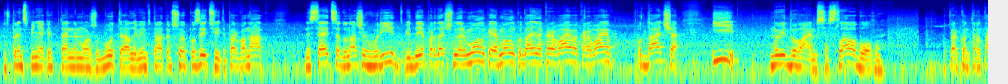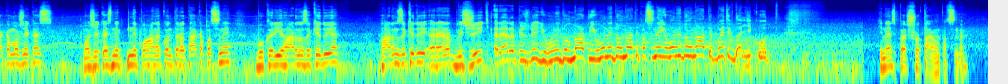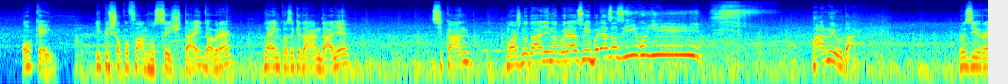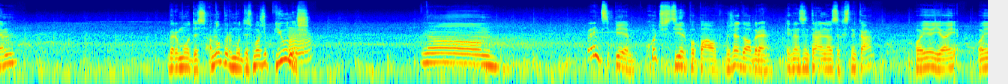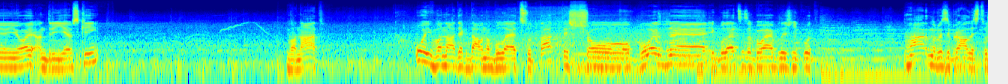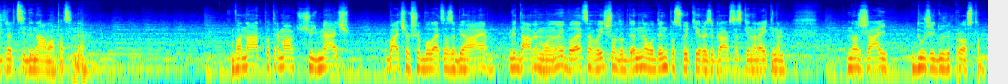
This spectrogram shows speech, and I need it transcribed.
Тут, в принципі, ніяких питань не може бути, але він втратив свою позицію. І тепер Ванат несеться до наших воріт, віддає передачу на Ярмоленка. Ярмоленко далі на Караваєва. Караваєв подача. І ми відбиваємося. Слава Богу. Тепер контратака може якась. Може якась непогана контратака, пацани. Букарі гарно закидує. Гарно закидує. Ерера біжить. Ерера біжить. Його не догнати, його не догнати, пацани, його не догнати, бити в дальній кут. Кінець першого тайму, пацани. Окей. І пішов по флангу Сич. Дай, добре. Легенько закидаємо далі. Сікан. Можна далі на березу і береза з лівої. Гарний удар. Розіграємо. Бермудес. А ну, Бермудес, може плюнеш? Ну. В принципі, хоч в ствір попав, вже добре. Як на центрального захисника. Ой-ой-ой. Ой-ой-ой, Андрієвський. Ванат. Ой, Ванат як дав на булецу. Та ти що, боже, і булеца забиває ближній кут. Гарно розібрались тут гравці Динамо, пацани. Ванат потримав чуть-чуть м'яч, побачив, що булеця забігає, віддав йому. Ну і булеця вийшов один на один, по суті, розібрався з Кінерейкіним. На жаль, дуже і дуже просто.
